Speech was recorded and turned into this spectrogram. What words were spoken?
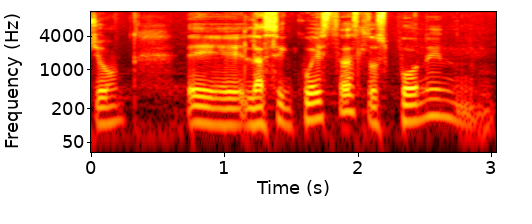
John. Eh, las encuestas los ponen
